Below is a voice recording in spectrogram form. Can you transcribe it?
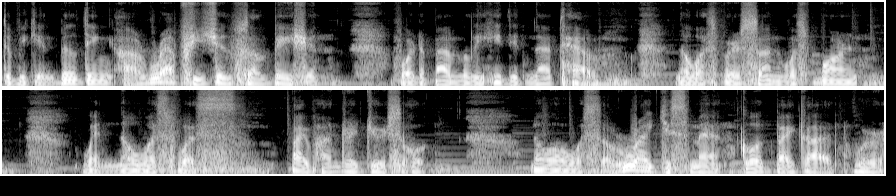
to begin building a refuge of salvation for the family he did not have. Noah's first son was born when Noah was 500 years old. Noah was a righteous man called by God, were,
